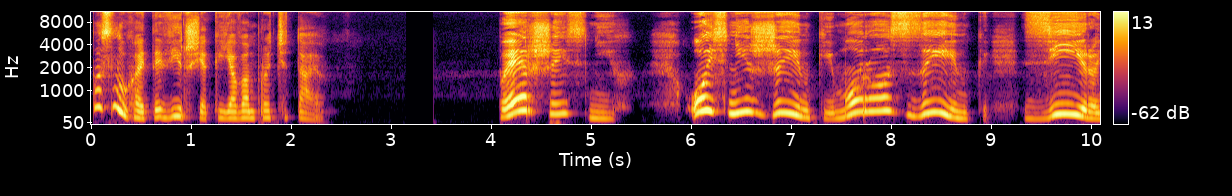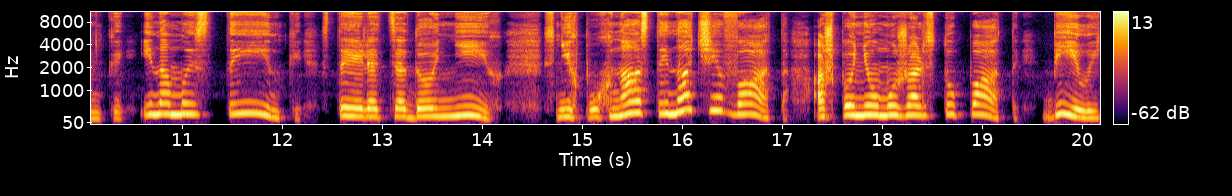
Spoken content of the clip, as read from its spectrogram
послухайте вірш, який я вам прочитаю. Перший сніг. Ой сніжинки, морозинки, зіроньки і намистинки стеляться до ніг. Сніг пухнастий, наче вата, аж по ньому жаль ступати, білий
